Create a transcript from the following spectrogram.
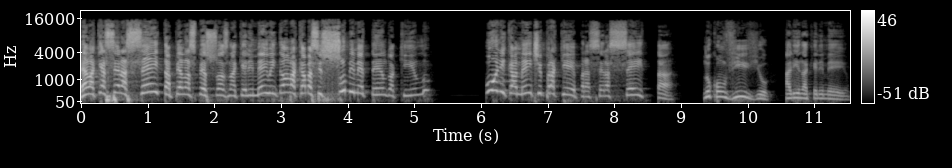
Ela quer ser aceita pelas pessoas naquele meio, então ela acaba se submetendo àquilo, unicamente para quê? Para ser aceita no convívio ali naquele meio.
